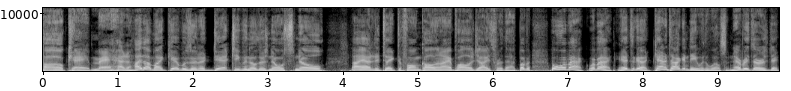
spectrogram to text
Okay, man. I thought my kid was in a ditch even though there's no snow. I had to take the phone call and I apologize for that. But, but we're back. We're back. It's good. Canna Talking D with Wilson. Every Thursday.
